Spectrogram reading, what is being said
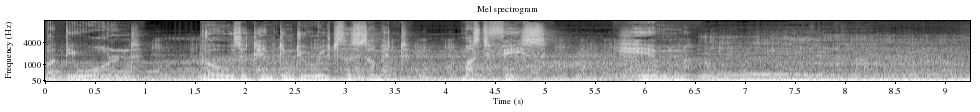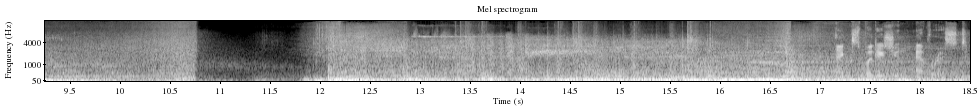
But be warned, those attempting to reach the summit must face him. Expedition Everest,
